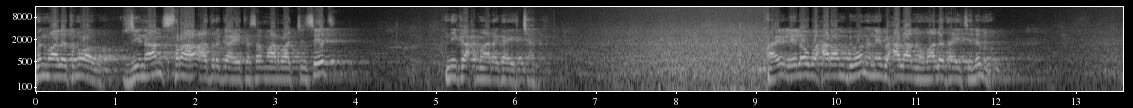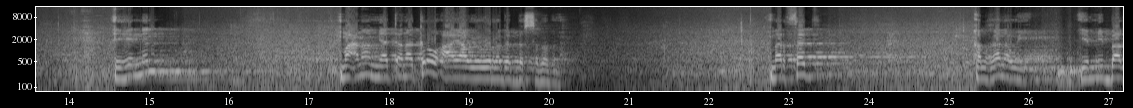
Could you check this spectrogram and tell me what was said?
ምን ማለት ነው አሉ። ዚናን ስራ አድርጋ የተሰማራችን ሴት ኒካህ ማድረግ አይቻልም። አይ ሌላው በሐራም ቢሆን እኔ በሐላል ነው ማለት አይችልም ነው። ይህንን ማዕና የሚያጠናክረው አያው የወረደበት ሰበብ ነው። መርሰድ አልገነዊ የሚባል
